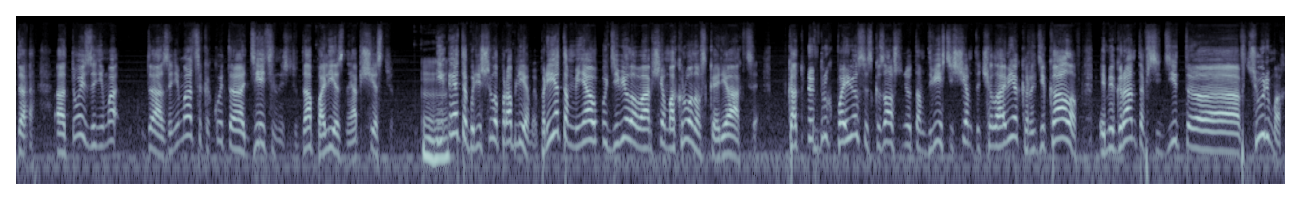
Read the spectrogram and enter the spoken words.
Да. А, то есть занима... да, заниматься какой-то деятельностью, да, полезной, общественной. Угу. И это бы решило проблемы. При этом меня удивила вообще макроновская реакция. Который вдруг появился и сказал, что у него там 200 с чем-то человек, радикалов, эмигрантов сидит э, в тюрьмах,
